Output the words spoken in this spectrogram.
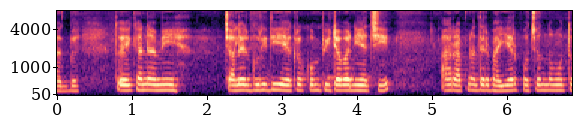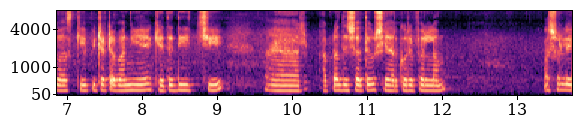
লাগবে। তো এখানে আমি চালের গুঁড়ি দিয়ে একরকম পিঠা বানিয়েছি। আর আপনাদের ভাইয়ার পছন্দ মতো আজকে পিঠাটা বানিয়ে খেতে দিচ্ছি। আর আপনাদের সাথেও শেয়ার করে ফেললাম। আসলে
